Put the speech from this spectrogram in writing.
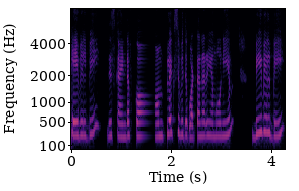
A will be this kind of complex with the quaternary ammonium. B will be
